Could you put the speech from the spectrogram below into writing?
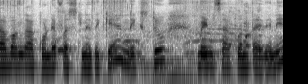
ಲವಂಗ ಹಾಕ್ಕೊಂಡೆ ಫಸ್ಟ್ನೇದಕ್ಕೆ ನೆಕ್ಸ್ಟು ಮೆಣಸು ಹಾಕ್ಕೊತಾ ಇದ್ದೀನಿ.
